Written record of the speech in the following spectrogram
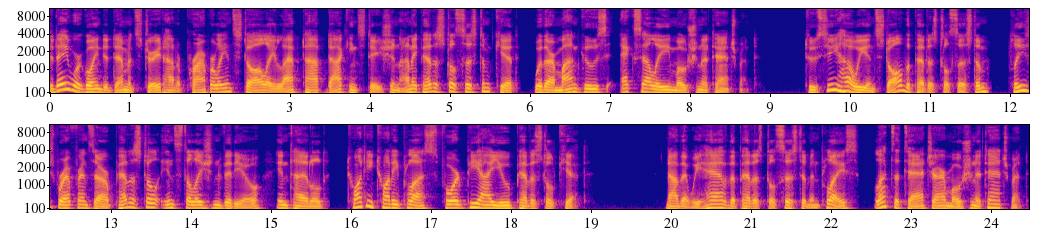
Today we're going to demonstrate how to properly install a laptop docking station on a pedestal system kit with our Mongoose XLE motion attachment. To see how we install the pedestal system, please reference our pedestal installation video entitled 2020 Plus Ford PIU Pedestal Kit. Now that we have the pedestal system in place, let's attach our motion attachment.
